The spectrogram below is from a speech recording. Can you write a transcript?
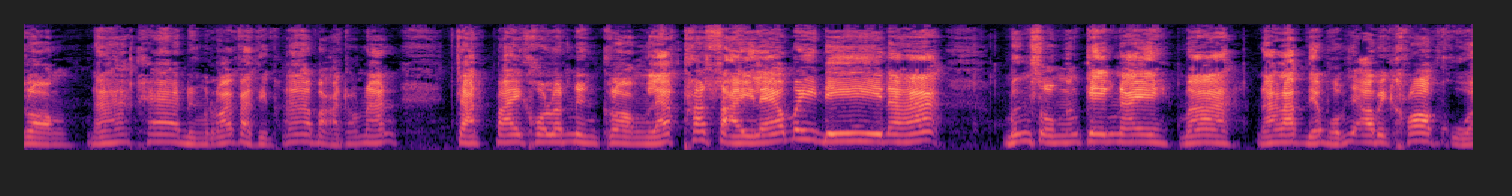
กล่องนะแค่185บาทเท่านั้น จัดไปคนละหนึ่งกล่องแล้วถ้าใส่แล้วไม่ดีนะฮะมึงส่งกางเกงในมานะครับ เดี๋ยวผมจะเอาไปครอบหัว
